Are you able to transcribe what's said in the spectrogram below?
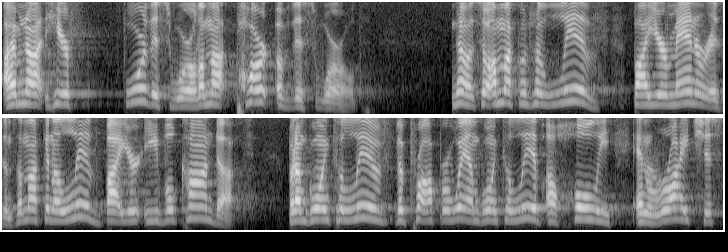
I'm not here for this world, I'm not part of this world. No, so I'm not going to live by your mannerisms, I'm not going to live by your evil conduct. But I'm going to live the proper way. I'm going to live a holy and righteous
